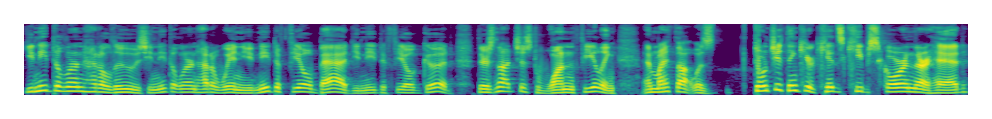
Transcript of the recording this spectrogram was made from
You need to learn how to lose. You need to learn how to win. You need to feel bad. You need to feel good. There's not just one feeling. And my thought was, don't you think your kids keep score in their head?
